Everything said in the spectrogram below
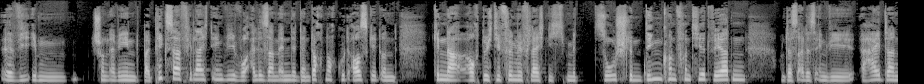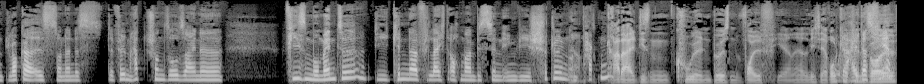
äh, wie eben schon erwähnt, bei Pixar vielleicht irgendwie, wo alles am Ende dann doch noch gut ausgeht und Kinder auch durch die Filme vielleicht nicht mit so schlimmen Dingen konfrontiert werden und das alles irgendwie erheiternd locker ist, sondern das, der Film hat schon so seine fiesen Momente, die Kinder vielleicht auch mal ein bisschen irgendwie schütteln Ja, und packen. Gerade halt diesen coolen, bösen Wolf hier. Ne? Also nicht der Oder halt das Rotkäppchen-Wolf.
